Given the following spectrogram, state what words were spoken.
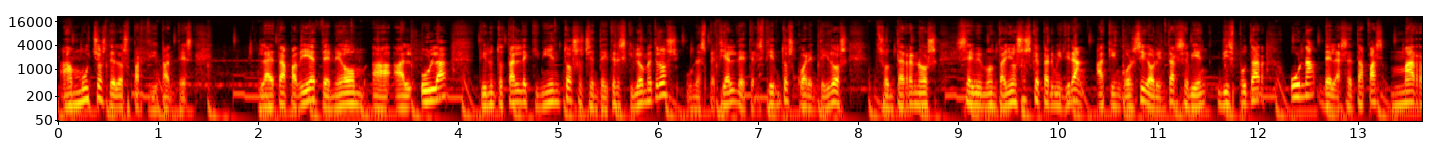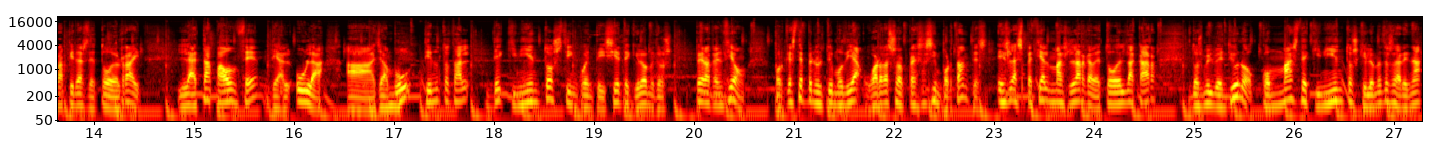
a muchos de los participantes. La etapa 10 de Neom a Al-Ula tiene un total de 583 kilómetros, una especial de 342. Son terrenos semimontañosos que permitirán a quien consiga orientarse bien disputar una de las etapas más rápidas de todo el raid. La etapa 11 de Al-Ula a Jambu tiene un total de 557 kilómetros. Pero atención, porque este penúltimo día guarda sorpresas importantes. Es la especial más larga de todo el Dakar 2021, con más de 500 kilómetros de arena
